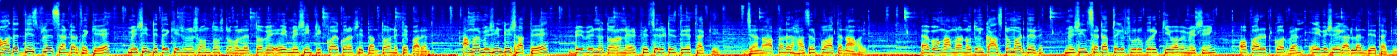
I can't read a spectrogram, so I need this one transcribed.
আমাদের ডিসপ্লে সেন্টার থেকে মেশিনটি দেখে শুনে সন্তুষ্ট হলে তবে এই মেশিনটি ক্রয় করার সিদ্ধান্ত নিতে পারেন। আমরা মেশিনটির সাথে বিভিন্ন ধরনের ফেসিলিটিস দিয়ে থাকি। যেন আপনাদের হাসেল পোহাতে না হয়। এবং আমরা নতুন কাস্টমারদের মেশিন সেট থেকে শুরু করে কীভাবে মেশিন অপারেট করবেন এই বিষয়ে গাইডলাইন দিয়ে থাকি।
